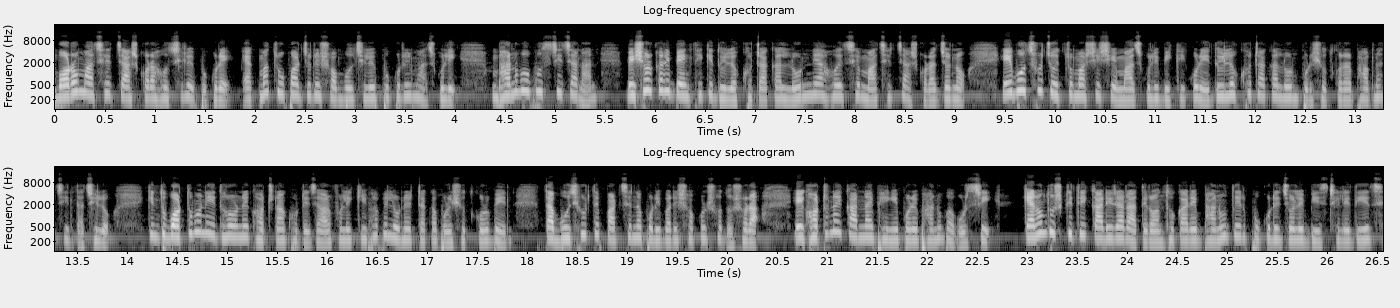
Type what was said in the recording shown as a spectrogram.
বড় মাছের চাষ করা হচ্ছিল এই পুকুরে। একমাত্র উপার্জনের সম্বল ছিল পুকুরের মাছগুলি। ভানুবাবু শ্রী জানান, বেসরকারি ব্যাংক থেকে দুই লক্ষ টাকা লোন নেওয়া হয়েছে মাছের চাষ করার জন্য। এবছর চৈত্র মাসে সে মাছগুলি বিক্রি করে দুই লক্ষ টাকা লোন পরিশোধ করার ভাবনা চিন্তা ছিল। কিন্তু বর্তমানে এই ধরনের ঘটনা ঘটে যাওয়ার ফলে কীভাবে লোনের টাকা পরিশোধ করবেন তা বুঝে উঠতে পারছে না পরিবারের সকল সদস্যরা। এই ঘটনায় কান্নায় ভেঙে পড়ে ভানুবাবুর স্ত্রী। কেন দুষ্কৃতিকারীরা রাতের অন্ধকারে ভানুদের পুকুরের জলে বীজ ঠেলে দিয়েছে,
